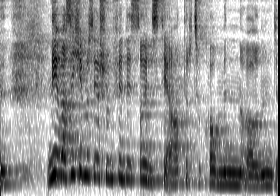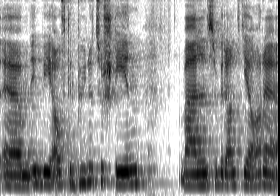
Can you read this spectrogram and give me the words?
nee, was ich immer sehr schön finde, ist so ins Theater zu kommen und ähm, irgendwie auf der Bühne zu stehen weil so über all die Jahre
